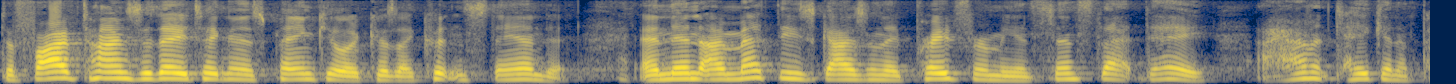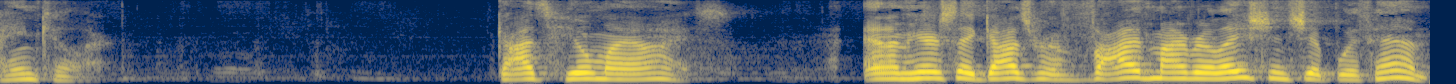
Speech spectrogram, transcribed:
to five times a day taking this painkiller because I couldn't stand it. And then I met these guys, and they prayed for me, and since that day, I haven't taken a painkiller. God's healed my eyes. And I'm here to say, God's revived my relationship with Him.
